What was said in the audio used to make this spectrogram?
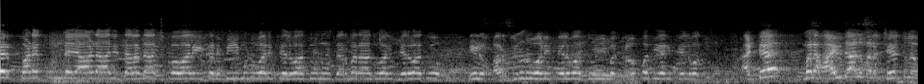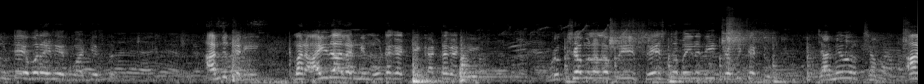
ఏర్పడకుండా ఏడాది తలదాచుకోవాలి. ఇతడు భీముడు అని తెలియదు నువ్వు ధర్మరాజు అని తెలియదు నేను అర్జునుడు అని తెలియదు ఈమె ద్రౌపది అని తెలియదు. అంటే మన ఆయుధాలు మన చేతిలో ఉంటే ఎవరైనా ఏర్పాటు చేస్తారు. అందుకని మన ఆయుధాలన్నీ మూటగట్టి కట్టగట్టి వృక్షములలో శ్రేష్టమైనది జమ్మి చెట్టు. జమ్మి వృక్షము. ఆ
